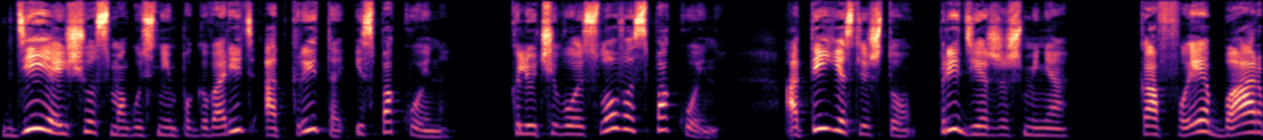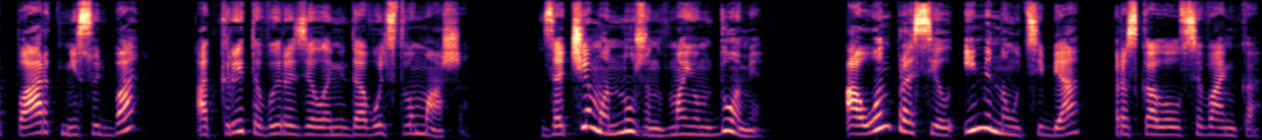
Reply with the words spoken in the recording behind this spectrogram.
где я еще смогу с ним поговорить открыто и спокойно?» Ключевое слово «спокойно». А ты, если что, придержишь меня. Кафе, бар, парк, не судьба? Открыто выразила недовольство Маша. Зачем он нужен в моем доме? А он просил именно у тебя, раскололся Ванька.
